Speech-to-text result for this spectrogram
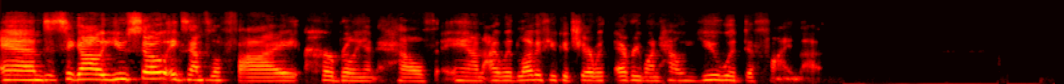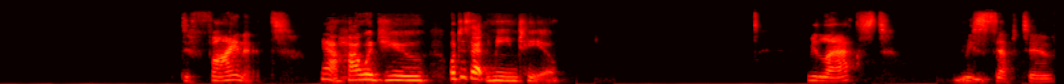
And Sigal, you so exemplify her brilliant health, and I would love if you could share with everyone how you would define that. define it. Yeah, how would you, what does that mean to you? Relaxed, receptive,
